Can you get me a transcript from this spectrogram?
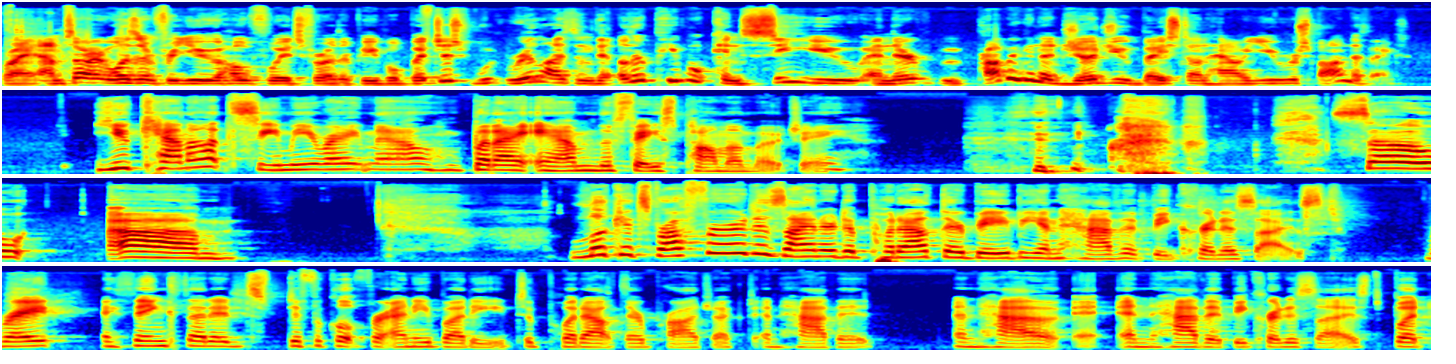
right? I'm sorry it wasn't for you hopefully it's for other people but just realizing that other people can see you and they're probably going to judge you based on how you respond to things. You cannot see me right now but i am the face palm emoji. So um look, it's rough for a designer to put out their baby and have it be criticized, right? I think that it's difficult for anybody to put out their project and have it and have and have it be criticized, but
